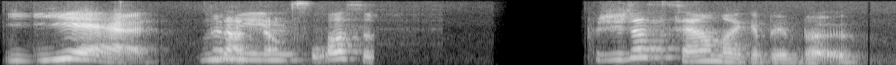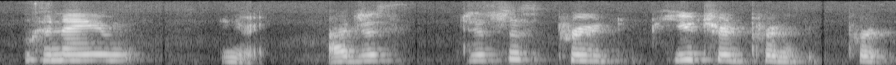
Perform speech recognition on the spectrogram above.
Yeah, I Not mean, helpful. possibly. But she does sound like a bimbo. Her name, anyway. I just, just, just pru- putrid. Pr- pr-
